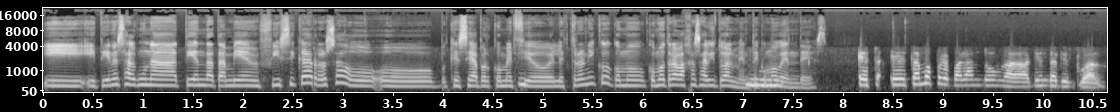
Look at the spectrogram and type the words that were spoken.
y, tienes alguna tienda también física, Rosa, o, que sea por comercio electrónico. ¿Cómo, cómo trabajas habitualmente? ¿Cómo mm. vendes? Estamos preparando una tienda virtual.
